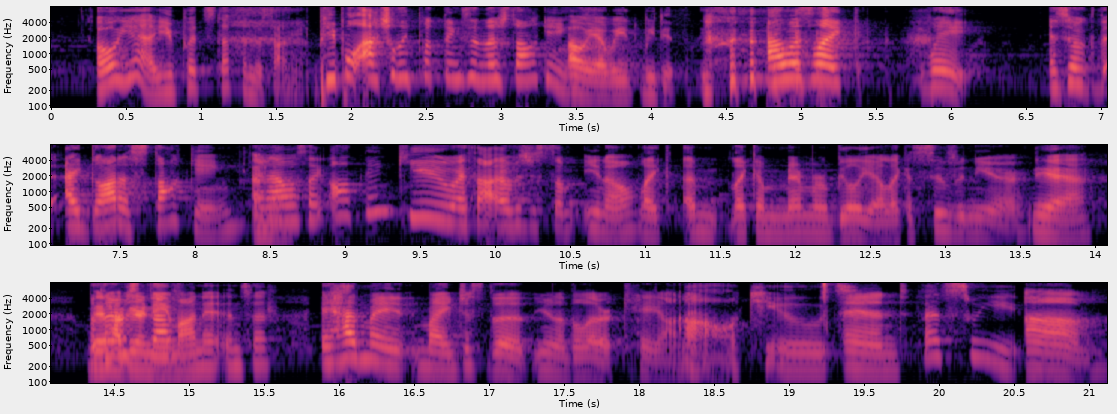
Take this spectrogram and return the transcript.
oh yeah, you put stuff in the stocking. People actually put things in their stockings. Oh yeah, we we did. I was like, wait. And so th- I got a stocking, and I Uh-huh. was like, oh, thank you. I thought it was just some, you know, like a like a memorabilia, like a souvenir. yeah, But they have your stuff- name on it and stuff. It had my my just the you know the letter K on it, Oh, cute. and That's sweet. Um,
